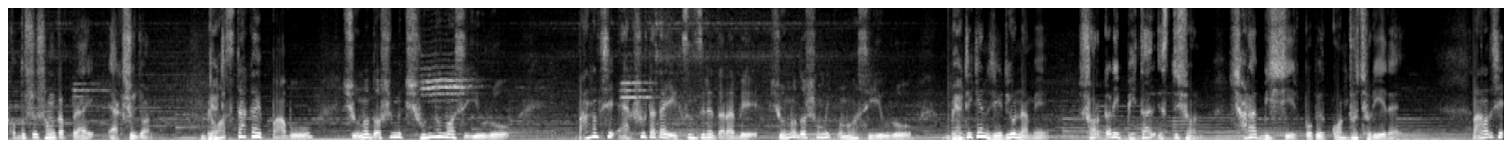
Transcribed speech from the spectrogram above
সদস্য সংখ্যা প্রায় একশো জন। দশ টাকায় পাবো শূন্য দশমিক শূন্য নশি ইউরো। বাংলাদেশে একশো টাকায় এক্সচেঞ্জ রেটে দাঁড়াবে শূন্য দশমিক উনআশি ইউরো ভ্যাটিকান রেডিও নামে সরকারি বেতার স্টেশন সারা বিশ্বের পোপের কণ্ঠ ছড়িয়ে দেয়। বাংলাদেশে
